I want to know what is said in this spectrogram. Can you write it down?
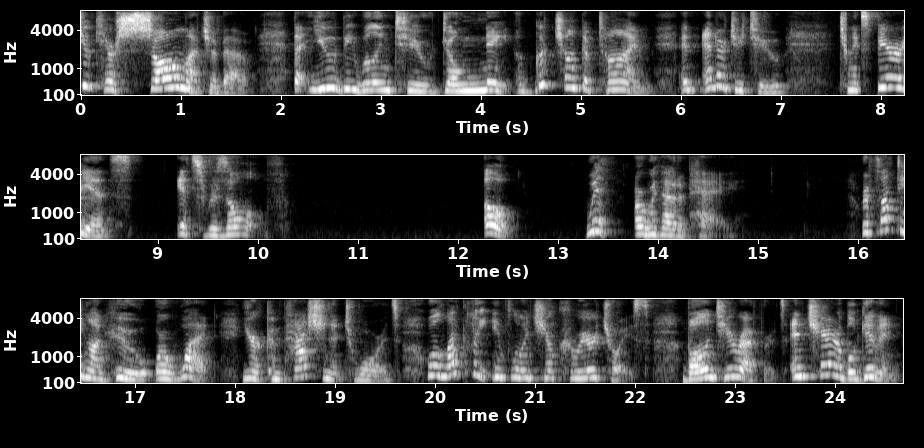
You care so much about that you'd be willing to donate a good chunk of time and energy to to experience its resolve. Oh, with or without a pay. Reflecting on who or what you're compassionate towards will likely influence your career choice, volunteer efforts, and charitable giving,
